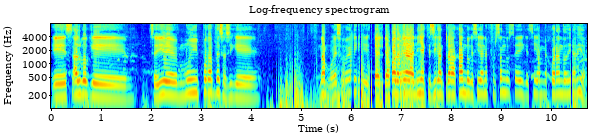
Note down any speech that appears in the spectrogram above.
es algo que se vive muy pocas veces, así que eso es. Y el llamado también a las niñas que sigan trabajando, que sigan esforzándose y que sigan mejorando día a día.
